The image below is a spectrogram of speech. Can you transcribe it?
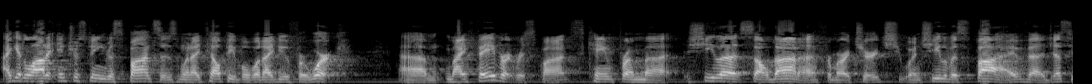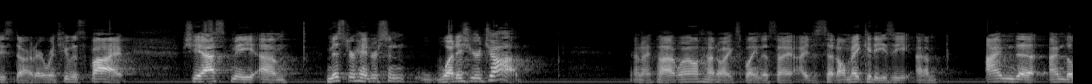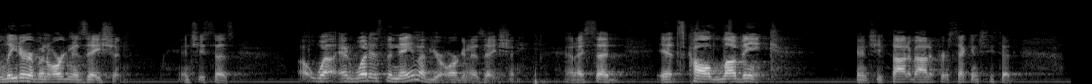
I get a lot of interesting responses when I tell people what I do for work. Um, my favorite response came from uh, Sheila Saldana from our church when Sheila was five, uh, Jesse's daughter. When she was five, she asked me, um, Mr. Henderson, what is your job? And I thought, well, how do I explain this? I, I just said, I'll make it easy. Um, I'm the I'm the leader of an organization. And she says, oh, well, and what is the name of your organization? And I said, it's called Love Inc. And she thought about it for a second. She said,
